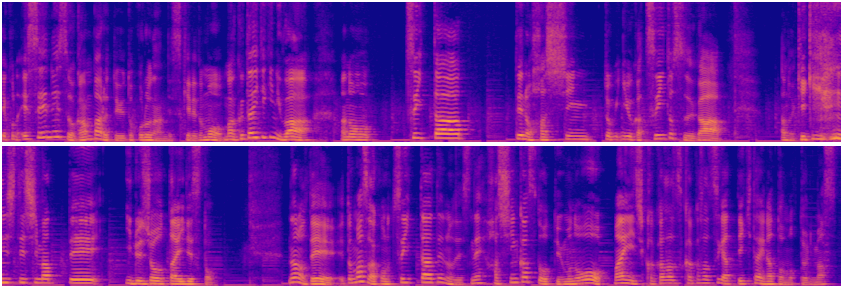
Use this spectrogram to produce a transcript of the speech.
で、この SNS を頑張るというところなんですけれども、まあ、具体的には、あの、Twitter での発信というか、ツイート数が、あの、激減してしまっている状態ですと。なので、えっと、まずはこの Twitter でのですね、発信活動というものを毎日欠かさず欠かさずやっていきたいなと思っております。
